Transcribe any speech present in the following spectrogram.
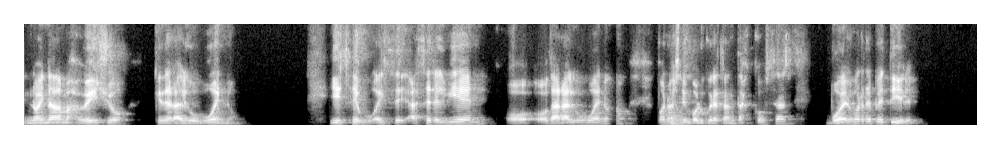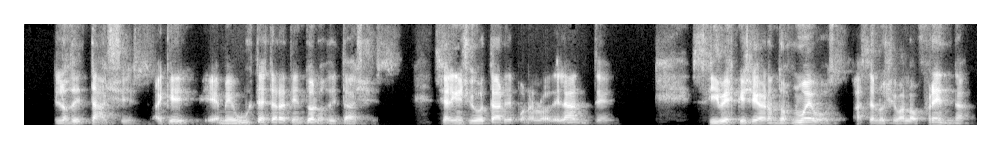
no hay nada más bello que dar algo bueno. Y ese, hacer el bien o, dar algo bueno, bueno, eso involucra tantas cosas. Vuelvo a repetir, los detalles, hay que, eh, me gusta estar atento a los detalles. Si alguien llegó tarde, ponerlo adelante. Si ves que llegaron dos nuevos, hacerlo llevar la ofrenda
